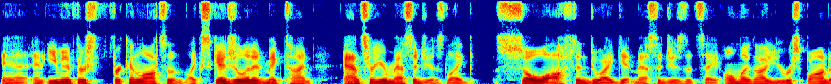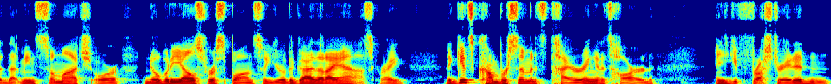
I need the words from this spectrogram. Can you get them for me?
And, and even if there's freaking lots of them, like schedule it in, make time, answer your messages. Like so often do I get messages that say, "Oh my god, you responded. That means so much," or nobody else responds, so you're the guy that I ask, right? And it gets cumbersome and it's tiring and it's hard, and you get frustrated and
